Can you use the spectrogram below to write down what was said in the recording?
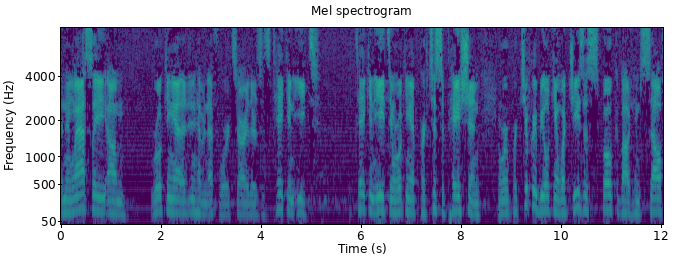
And then lastly, um, we're looking at, I didn't have an F word, sorry, there's this take and eat. Take and eat, and we're looking at participation. And we're particularly be looking at what Jesus spoke about himself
